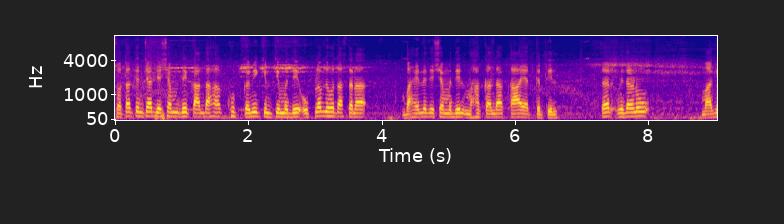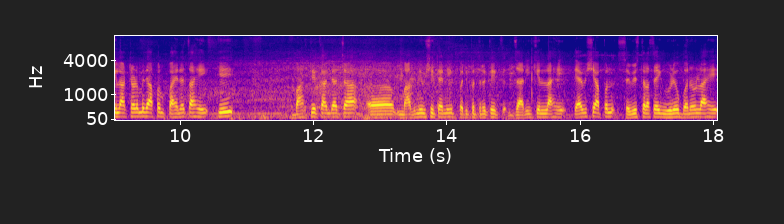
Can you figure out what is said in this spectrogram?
स्वतः त्यांच्या देशामध्ये कांदा हा खूप कमी किमतीमध्ये उपलब्ध होत असताना बाहेरल्या देशामधील महाग कांदा का आयात करतील? तर मित्रांनो मागील आठवड्यामध्ये आपण पाहिलंच आहे की भारतीय कांद्याच्या मागणीविषयी त्यांनी परिपत्रक एक जारी केलेलं आहे. त्याविषयी आपण सविस्तर असा एक व्हिडिओ बनवला आहे.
